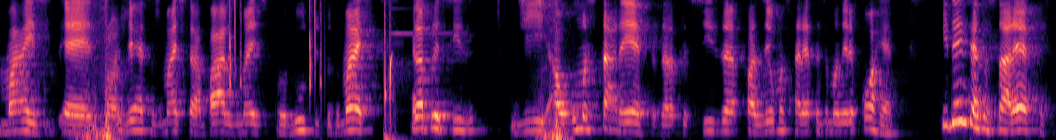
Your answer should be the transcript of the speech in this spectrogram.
mais é, projetos, mais trabalhos, mais produtos e tudo mais, ela precisa de algumas tarefas, ela precisa fazer umas tarefas de maneira correta. E dentre essas tarefas,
